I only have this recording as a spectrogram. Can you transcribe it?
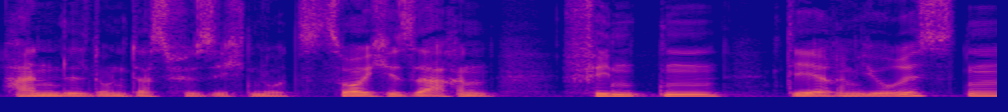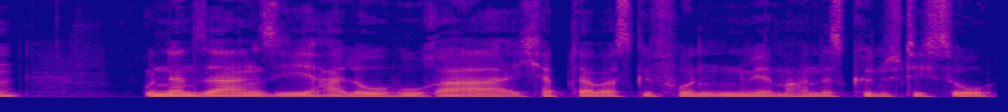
handelt und das für sich nutzt. Solche Sachen finden deren Juristen und dann sagen sie, hallo, hurra, ich habe da was gefunden, wir machen das künftig so.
